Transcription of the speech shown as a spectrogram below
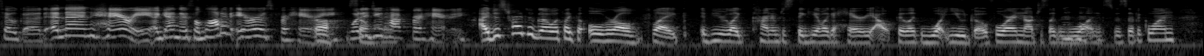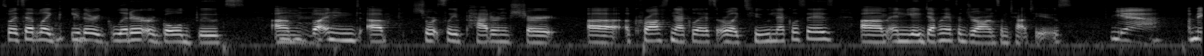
So good. And then Harry. Again, there's a lot of errors for Harry. Ugh, what so did you many. have for Harry? I just tried to go with like the overall like if you're like kind of just thinking of like a Harry outfit, like what you'd go for, and not just like Mhm. one specific one. So I said like either glitter or gold boots, um, Mhm. buttoned up short sleeve patterned shirt, uh, a cross necklace or like two necklaces, um, and you definitely have to draw on some tattoos. Yeah. A ma-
